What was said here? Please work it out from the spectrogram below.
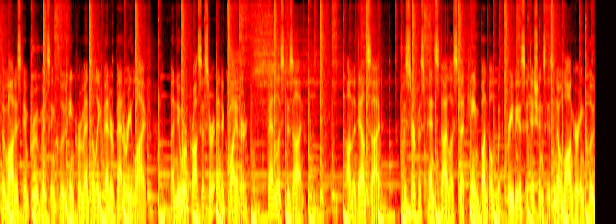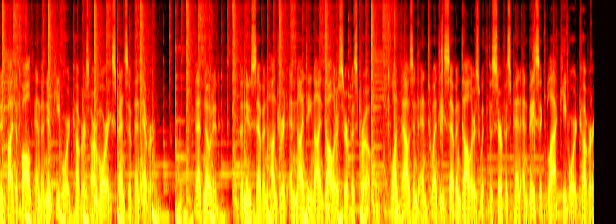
The modest improvements include incrementally better battery life, a newer processor and a quieter, fanless design. On the downside, the Surface Pen stylus that came bundled with previous editions is no longer included by default and the new keyboard covers are more expensive than ever. That noted, the new $799 Surface Pro, $1,027 with the Surface Pen and basic black keyboard cover,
